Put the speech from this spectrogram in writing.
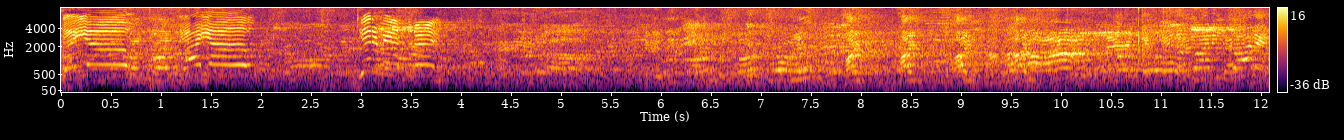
Yayo! Yayo! Get him, Anthony! Everybody got it.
